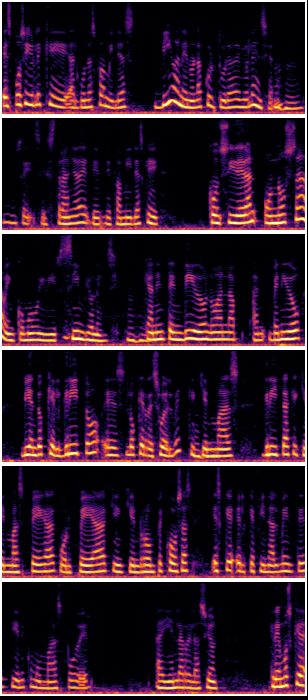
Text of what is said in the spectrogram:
es posible que algunas familias vivan en una cultura de violencia. ¿no? se, extraña de, familias que consideran o no saben cómo vivir sin violencia, que han entendido, no han, han, venido viendo que el grito es lo que resuelve, que quien más grita, que quien más pega, golpea, quien, quien rompe cosas, es que el que finalmente tiene como más poder ahí en la relación. Creemos que,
